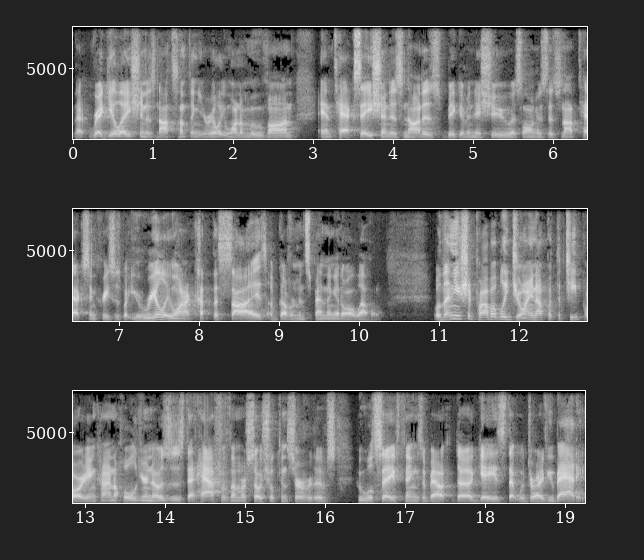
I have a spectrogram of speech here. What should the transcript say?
That regulation is not something you really want to move on, and taxation is not as big of an issue as long as there's not tax increases, but you really want to cut the size of government spending at all levels. well, then you should probably join up with the Tea Party and kind of hold your noses that half of them are social conservatives who will say things about uh, gays that would drive you batty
